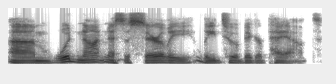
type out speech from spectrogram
um, would not necessarily lead to a bigger payout.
